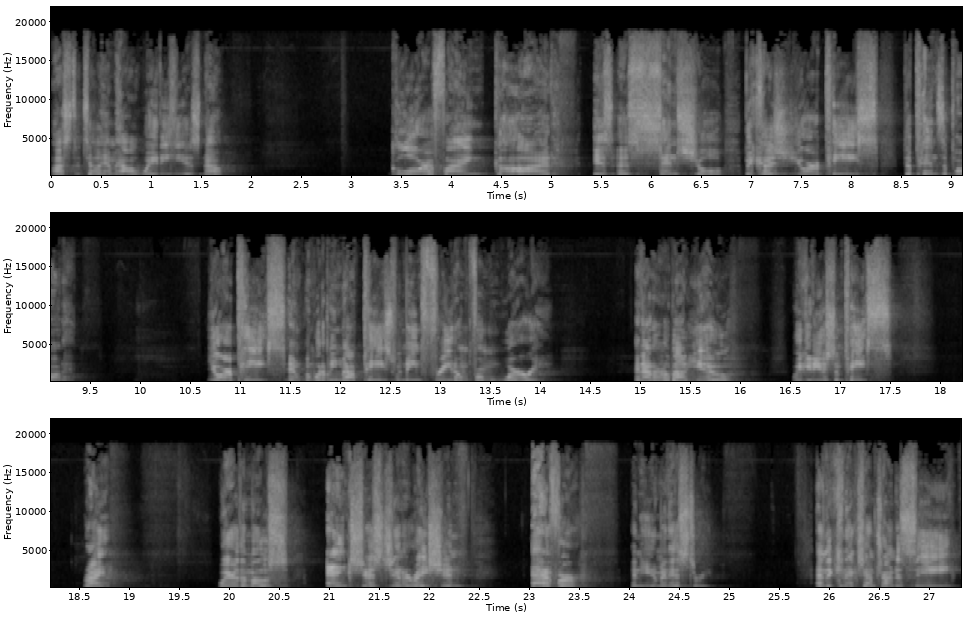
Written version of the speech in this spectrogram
us to tell him how weighty he is? No. Glorifying God is essential because your peace depends upon it. Your peace. And what do we mean by peace? We mean freedom from worry. And I don't know about you, we could use some peace, right? We're the most anxious generation ever in human history. And the connection I'm trying to see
